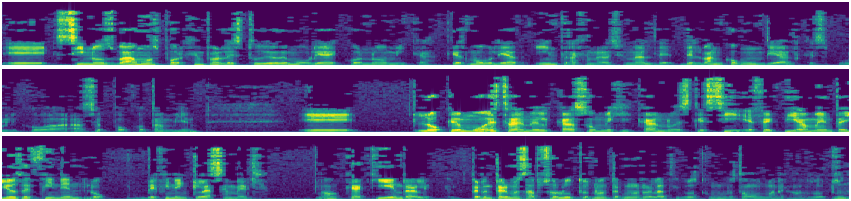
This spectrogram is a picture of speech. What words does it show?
eh, si nos vamos, por ejemplo, al estudio de movilidad económica, que es movilidad intrageneracional del Banco Mundial, que se publicó hace poco también, eh, lo que muestra en el caso mexicano es que sí, efectivamente, ellos definen, lo, definen clase media que aquí en realidad, pero en términos absolutos, no en términos relativos como lo estamos manejando nosotros,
